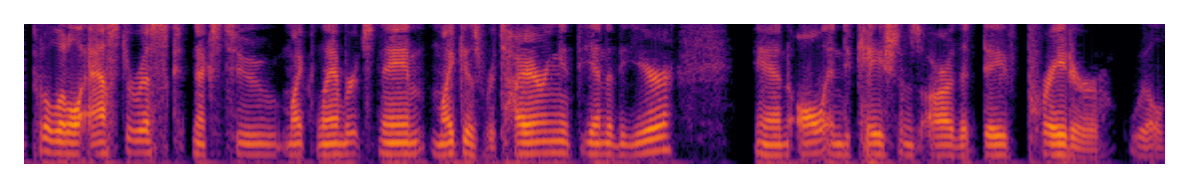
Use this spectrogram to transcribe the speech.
I put a little asterisk next to Mike Lambert's name. Mike is retiring at the end of the year, and all indications are that Dave Prater will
